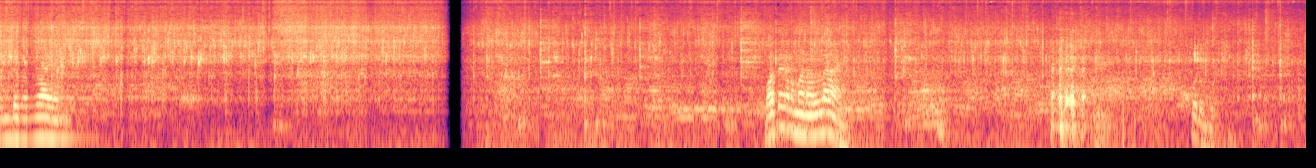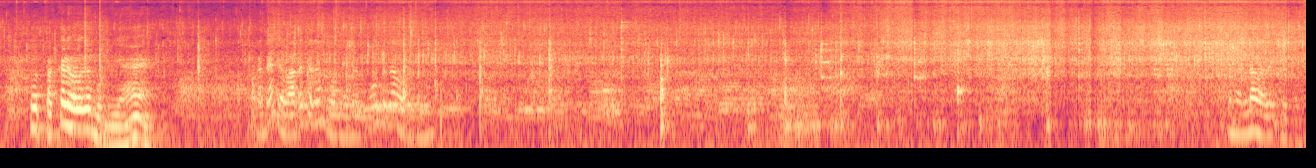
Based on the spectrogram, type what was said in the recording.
ரெண்டு வெங்காயம். வதங்கணுமா நல்லா? போடுங்க. ஓ தக்காளி வதக்க போட்டுருக்கேன் அதான் இந்த வதக்க தான் போடணும். போட்டு தான் வதக்கணும் இப்ப நல்லா வதக்கிடும்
